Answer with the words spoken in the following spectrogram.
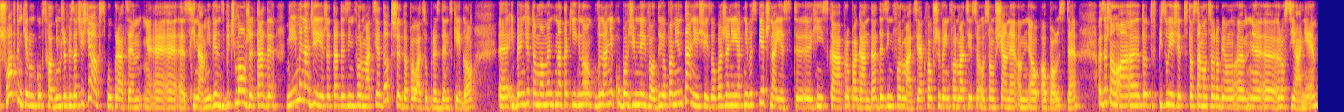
szła w tym kierunku wschodnim, żeby zacieśniała współpracę e, e, z Chinami, więc być może ta de, miejmy nadzieję, że ta dezinformacja dotrze do Pałacu Prezydenckiego i będzie to moment na taki no, wylanie kubła zimnej wody i opamiętanie się, zauważenie jak niebezpieczna jest chińska propaganda, dezinformacja, jak fałszywe informacje są, są siane o, o Polsce. Zresztą to wpisuje się w to samo, co robią e, e, Rosjanie.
